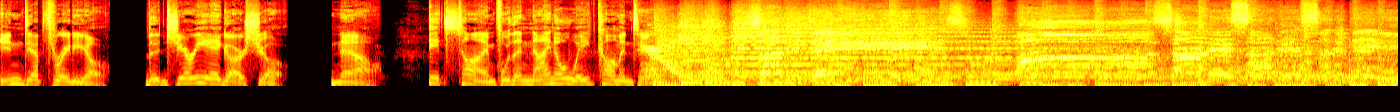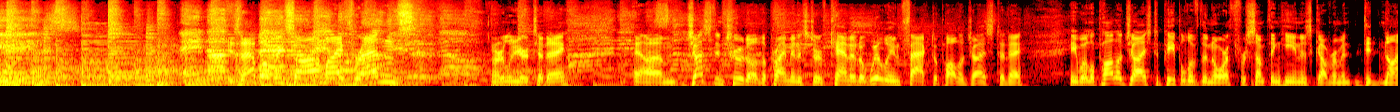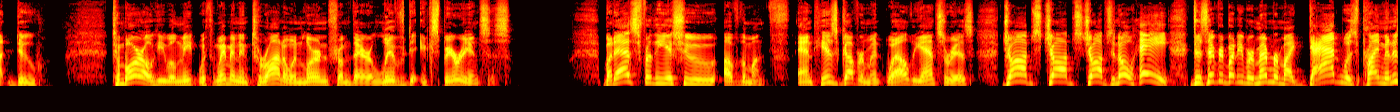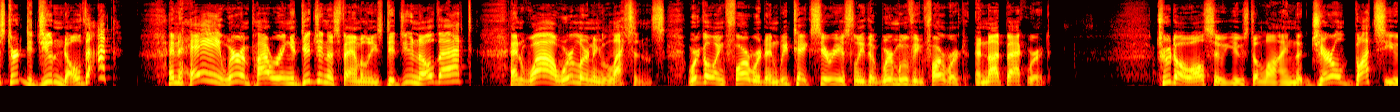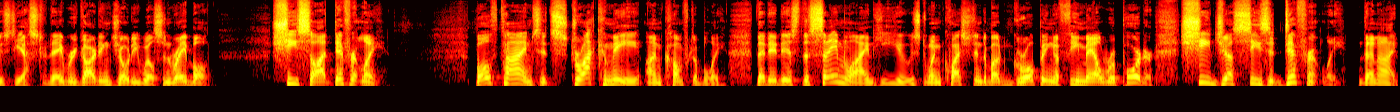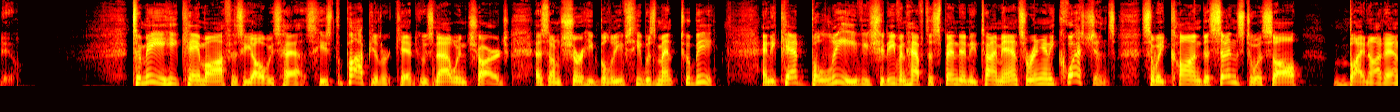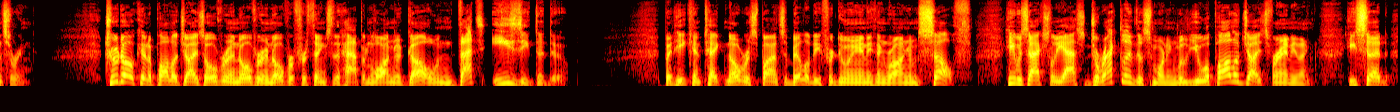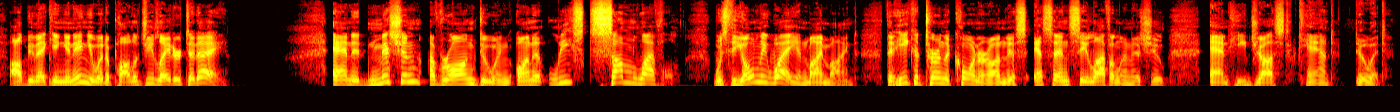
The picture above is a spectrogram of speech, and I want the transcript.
In Depth Radio, The Jerry Agar Show. Now, it's time for the 908 commentary. Sunny days. Oh, sunny, sunny, sunny days. Ain't Is that what we saw, my friends, what you know. earlier today? Um, Justin Trudeau, the Prime Minister of Canada, will in fact apologize today. He will apologize to people of the North for something he and his government did not do. Tomorrow, he will meet with women in Toronto and learn from their lived experiences. But as for the issue of the month and his government, well, the answer is jobs, jobs, jobs. And oh, hey, does everybody remember my dad was prime minister? Did you know that? And hey, we're empowering indigenous families. Did you know that? And wow, we're learning lessons. We're going forward and we take seriously that we're moving forward and not backward. Trudeau also used a line that Gerald Butts used yesterday regarding Jody Wilson Raybould. She saw it differently. Both times it struck me uncomfortably that it is the same line he used when questioned about groping a female reporter. She just sees it differently than I do. To me, he came off as he always has. He's the popular kid who's now in charge, as I'm sure he believes he was meant to be. And he can't believe he should even have to spend any time answering any questions, so he condescends to us all by not answering. Trudeau can apologize over and over and over for things that happened long ago, and that's easy to do but he can take no responsibility for doing anything wrong himself. He was actually asked directly this morning, Will you apologize for anything? He said, I'll be making an Inuit apology later today. An admission of wrongdoing on at least some level was the only way, in my mind, that he could turn the corner on this SNC Lavalin issue, and he just can't do it.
